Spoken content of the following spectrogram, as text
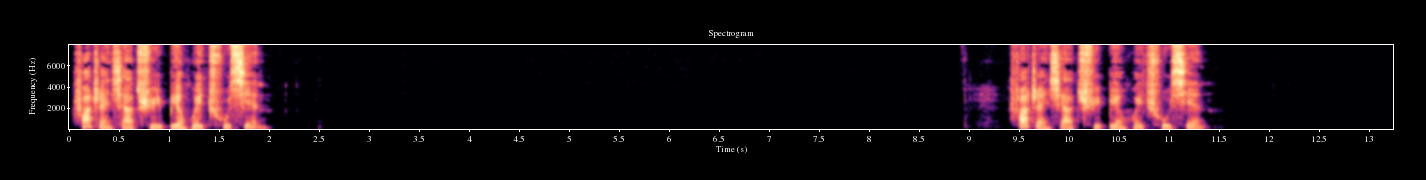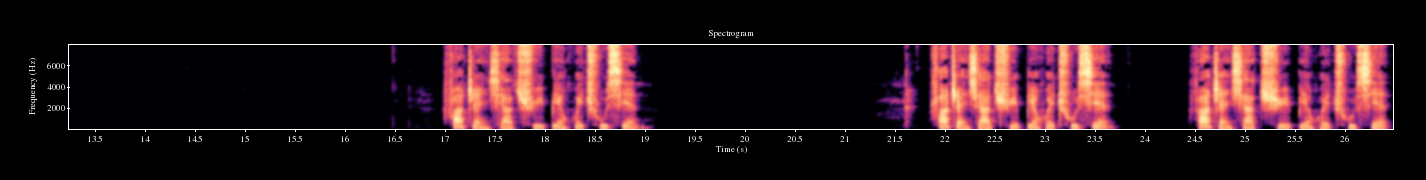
发展下去便会出现，发展下去便会出现，发展下去便会出现。发展下去便会出现，发展下去便会出现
